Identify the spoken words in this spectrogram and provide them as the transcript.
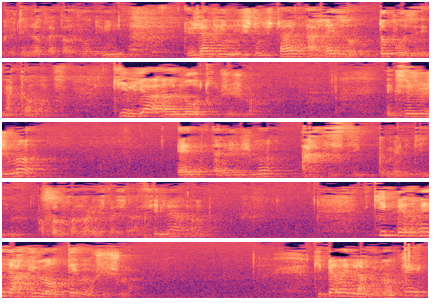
que je ne développerai pas aujourd'hui, que Jacqueline Lichtenstein a raison d'opposer à Kant qu'il y a un autre jugement, et que ce jugement est un jugement artistique, comme elle dit, en reprenant l'expression à Fiedler, qui permet d'argumenter mon jugement, qui permet de l'argumenter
